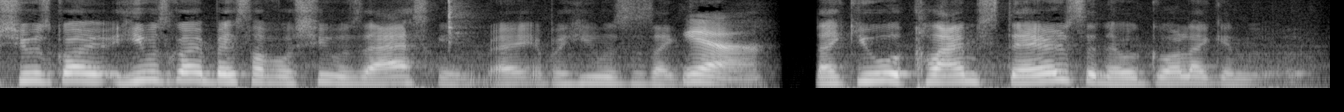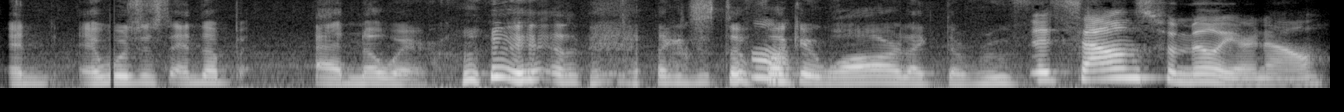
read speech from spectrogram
she was going he was going based off what she was asking right but he was just like yeah, like you would climb stairs and it would go like and and it would just end up at nowhere like just the fucking wall or like the roof it sounds familiar now.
